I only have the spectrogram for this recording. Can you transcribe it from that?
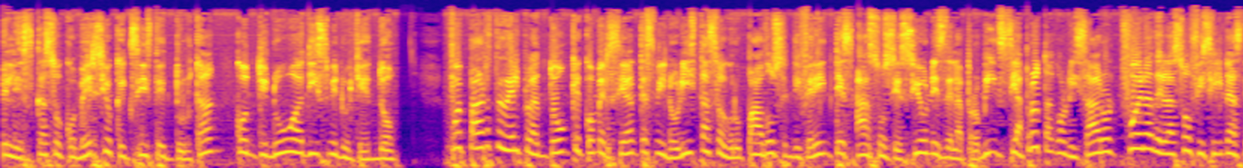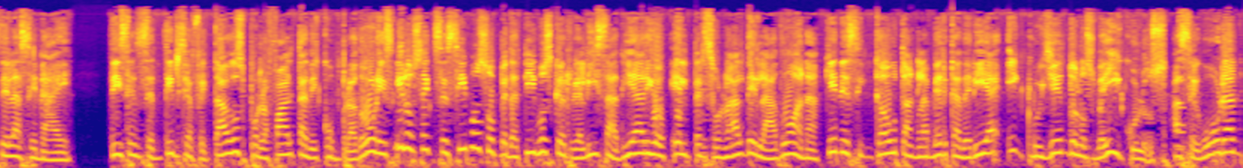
El escaso comercio que existe en Tulcán continúa disminuyendo. Fue parte del plantón que comerciantes minoristas agrupados en diferentes asociaciones de la provincia protagonizaron fuera de las oficinas de la SENAE. Dicen sentirse afectados por la falta de compradores y los excesivos operativos que realiza a diario el personal de la aduana, quienes incautan la mercadería, incluyendo los vehículos. Aseguran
